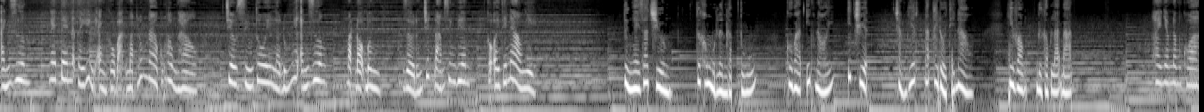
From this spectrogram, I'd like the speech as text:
Ánh Dương, nghe tên đã thấy hình ảnh cậu bạn mặt lúc nào cũng hồng hào. Chiều xíu thôi là đúng như Ánh Dương, mặt đỏ bừng, giờ đứng trước đám sinh viên, cậu ấy thế nào nhỉ? Từ ngày ra trường, tôi không một lần gặp Tú. Cô bạn ít nói, ít chuyện, chẳng biết đã thay đổi thế nào. Hy vọng được gặp lại bạn. 25 năm qua,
